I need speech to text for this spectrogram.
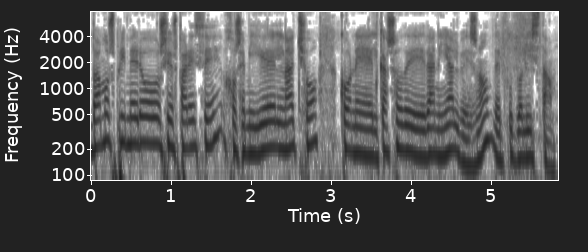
vamos primero, si os parece, José Miguel Nacho, con el caso de Dani Alves, ¿no? Del futbolista.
